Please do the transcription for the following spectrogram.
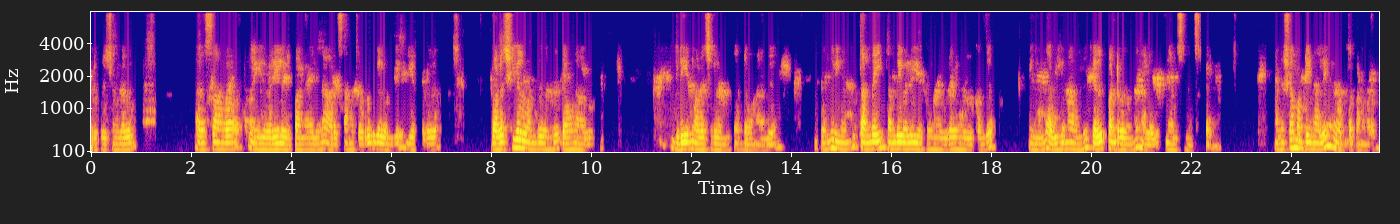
ஒரு பிரச்சனைகள். அரசாங்கம் வெளியில இருப்பாங்க. இல்லைன்னா அரசாங்க தொடர்புகள் வந்து ஏற்படும் வளர்ச்சிகள் வந்து வந்து டவுன் ஆகும் திடீர்னு வளர்ச்சிகள் வந்து டவுன் ஆகும் இப்போ வந்து நீங்கள் வந்து தந்தை தந்தை வழி இருக்கிற உறவினர்களுக்கு வந்து நீங்கள் வந்து அதிகமாக வந்து ஹெல்ப் பண்ணுறது வந்து நல்லது. நினச்சி வச்சுருக்காங்க மனுஷம் அப்படின்னாலே ஒத்த பனைமரம்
